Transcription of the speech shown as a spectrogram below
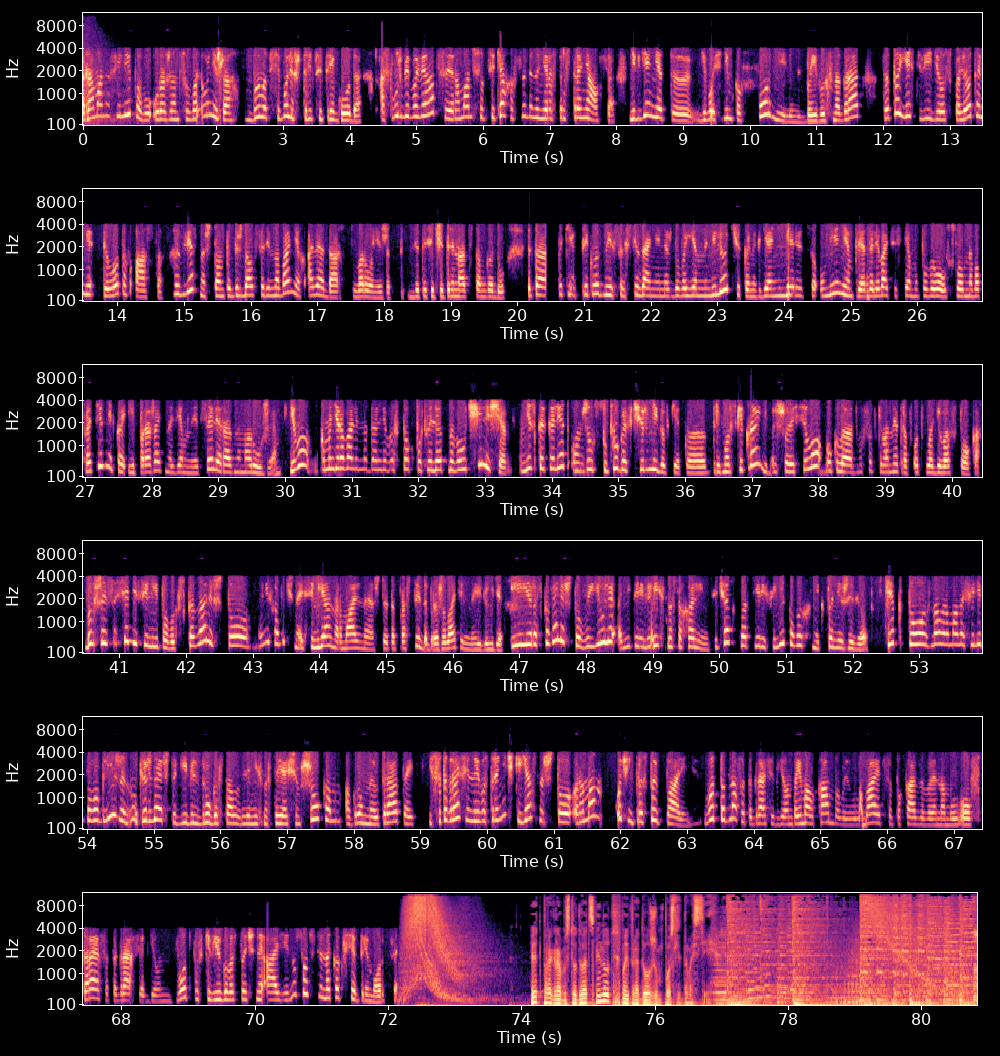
Роману Филиппову, уроженцу Воронежа, было всего лишь 33 года. О службе в авиации Роман в соцсетях особенно не распространялся. Нигде нет э, его снимков в форме или боевых наград. Зато есть видео с полетами пилотов АСА. Известно, что он побеждал в соревнованиях авиадарств в Воронеже в 2013 году. Это такие прикладные состязания между военными летчиками, где они меряются умением преодолевать систему ПВО условного противника и поражать наземные цели разным оружием. Его командировали на Дальний Восток после летного училища. Несколько лет он жил с супругой в Черниговке, это Приморский край, небольшое село, около 200 километров от Владивостока. Бывшие соседи Филипповых сказали, что у них обычная семья нормальная, что это простые доброжелательные люди. И рассказали, что в июле они перевелись на Сахалин. Сейчас в квартире Филипповых никто не живет. Те, кто знал Романа Филиппова ближе, ну, утверждают, что гибель друга стала для них настоящим шоком, огромной утратой. Из фотографий на его страничке ясно, что Роман очень простой парень. Вот одна фотография, где он поймал камбалы и улыбается, показывая нам улов. Вторая фотография, где он в отпуске в Юго-Восточной Азии. Ну, собственно, как все приморцы. Это программа «120 минут». Мы продолжим после новостей.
